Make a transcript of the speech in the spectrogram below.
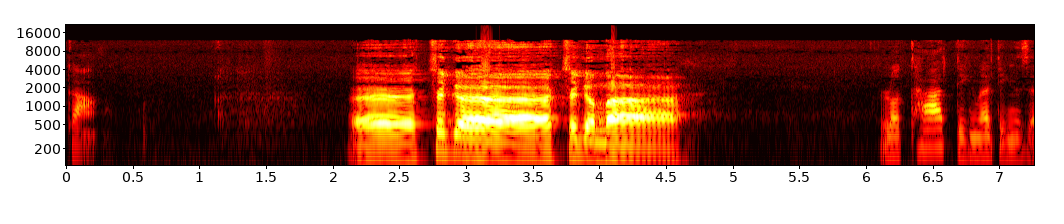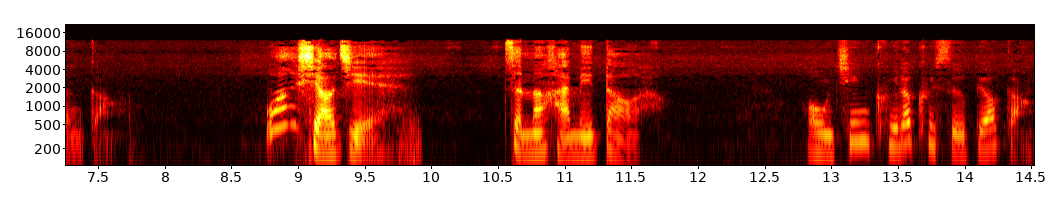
讲：“呃，这个这个嘛。”洛太定了定神讲：“汪小姐，怎么还没到啊？”洪青看了看手表讲：“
